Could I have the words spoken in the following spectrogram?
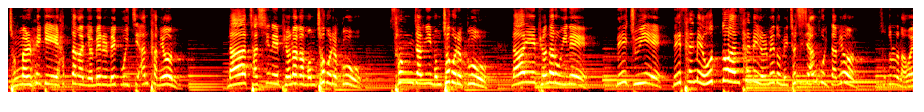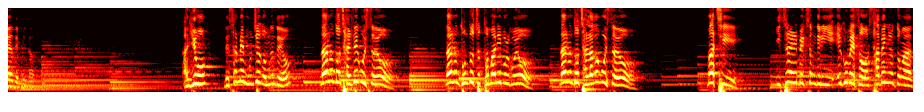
정말 회개에 합당한 열매를 맺고 있지 않다면 나 자신의 변화가 멈춰버렸고 성장이 멈춰버렸고 나의 변화로 인해 내 주위에 내 삶의 어떠한 삶의 열매도 맺혀지지 않고 있다면 서둘러 나와야 됩니다. 아니요, 내 삶에 문제가 없는데요. 나는 더 잘 되고 있어요. 나는 돈도 더 많이 벌고요. 나는 더 잘 나가고 있어요. 마치 이스라엘 백성들이 애굽에서 400년 동안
